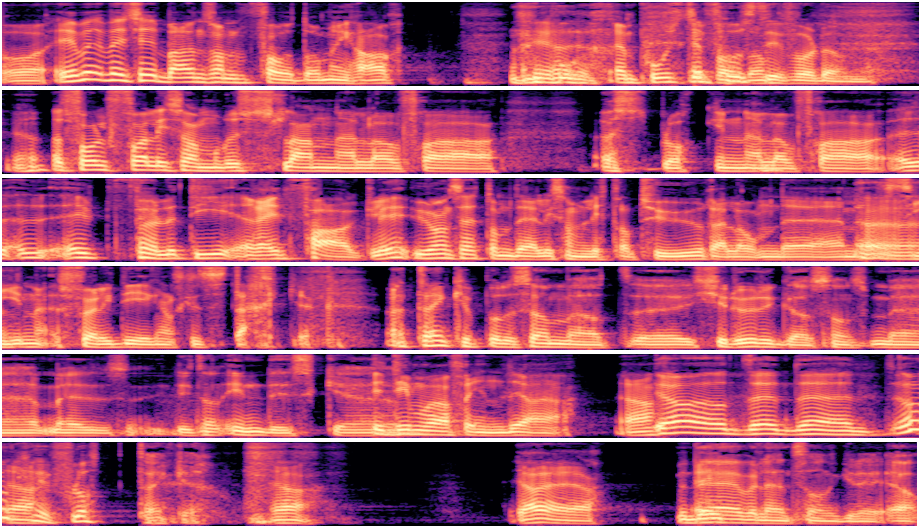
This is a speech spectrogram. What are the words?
og Jeg vet ikke, bare en sånn fordom jeg har. En, po en positiv En positiv fordom. Ja. At folk fra liksom Russland eller fra østblokken eller fra Jeg føler de rent faglig, uansett om det er liksom litteratur eller om det er medisin, så føler jeg de er ganske sterke. Jeg tenker på det samme at uh, kirurger sånn som med, med litt sånn indiske De må være fra India, ja. Ja, Ja, det, det Ok, Ja. flott, tenker jeg. ja. Ja, ja, ja. Men det er vel en sånn greie, ja.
